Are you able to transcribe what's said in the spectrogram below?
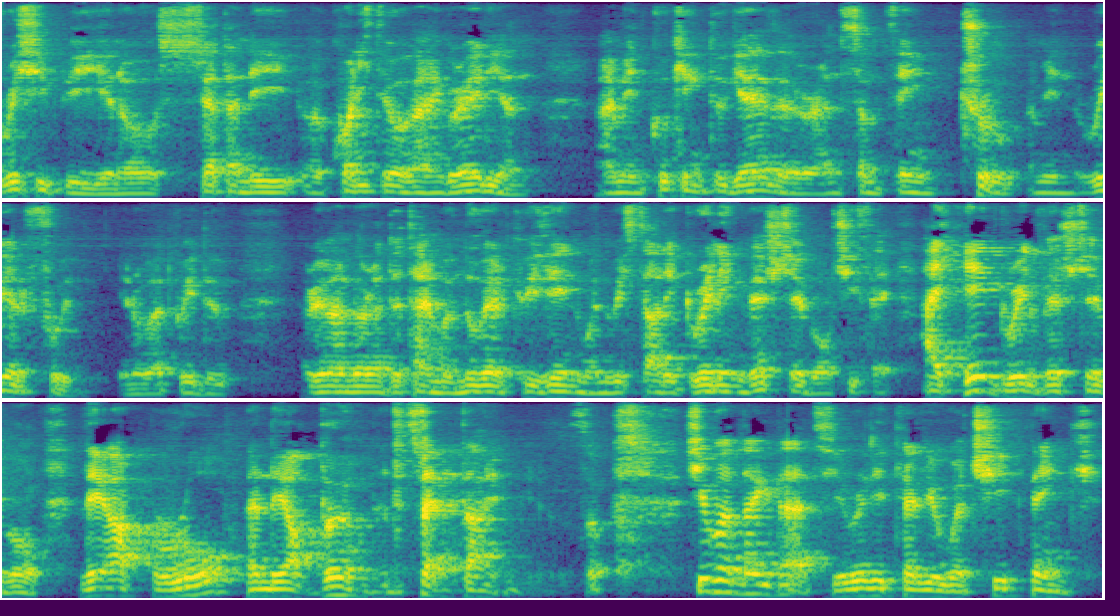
recipe, you know, certainly quality of ingredient. I mean, cooking together and something true. I mean, real food, you know, what we do. I remember at the time of Nouvelle Cuisine when we started grilling vegetables, she said, I hate grilled vegetables. They are raw and they are burned at the same time. You know? So she was like that. She really tell you what she think,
